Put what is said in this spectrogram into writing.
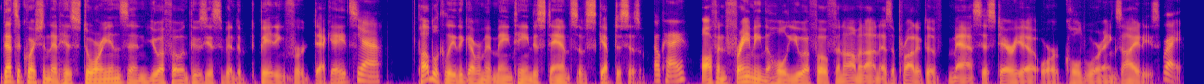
That's a question that historians and UFO enthusiasts have been debating for decades. Yeah. Publicly, the government maintained a stance of skepticism, Okay. often framing the whole UFO phenomenon as a product of mass hysteria or Cold War anxieties. Right.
